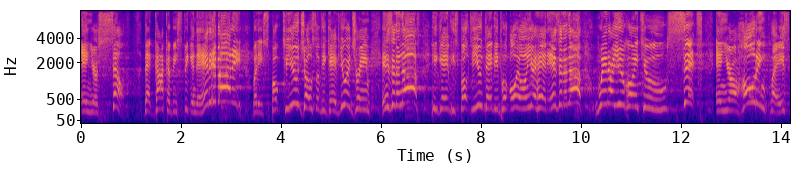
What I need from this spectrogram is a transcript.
in yourself that God could be speaking to anybody, but he spoke to you, Joseph. He gave you a dream. Is it enough? He gave, he spoke to you, David. He put oil on your head. Is it enough? When are you going to sit in your holding place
